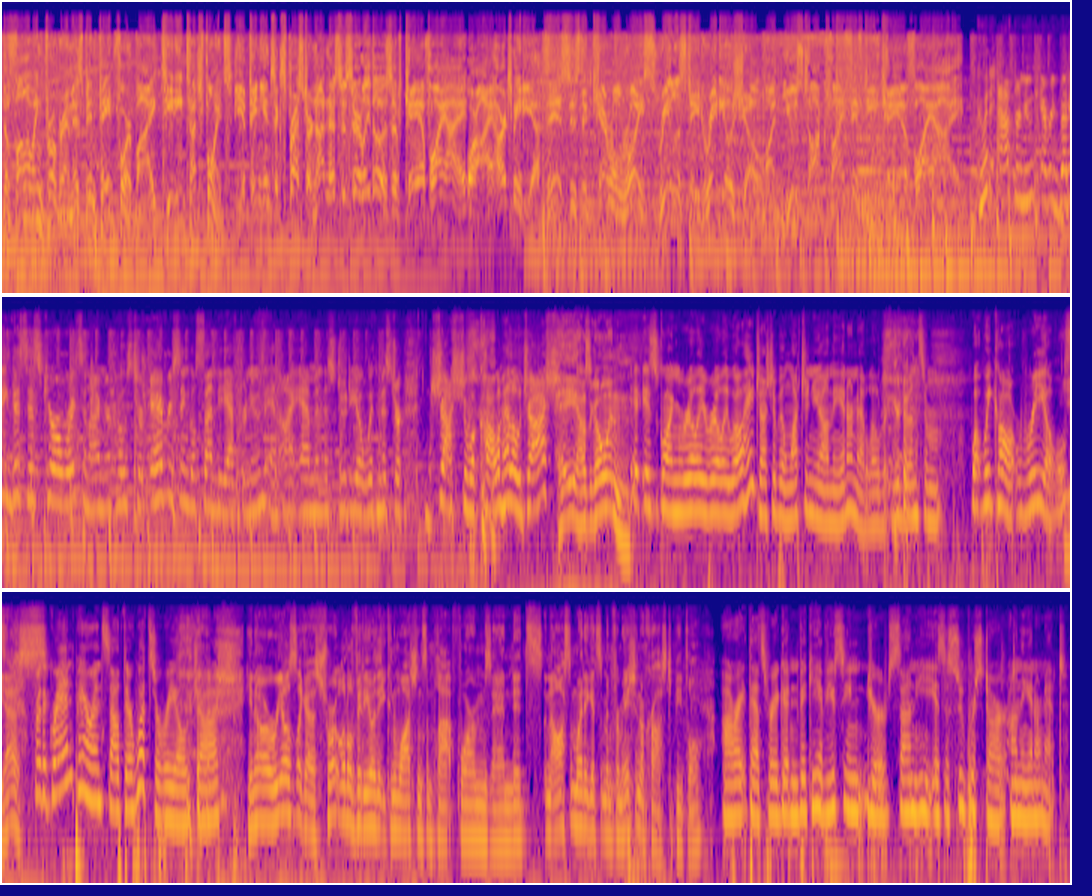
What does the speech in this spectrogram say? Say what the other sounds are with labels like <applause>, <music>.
The following program has been paid for by TD Touchpoints. The opinions expressed are not necessarily those of KFYI or iHeartMedia. This is the Carol Royce Real Estate Radio Show on News Talk 550 KFYI. Good afternoon, everybody. This is Carol Royce, and I'm your host here every single Sunday afternoon. And I am in the studio with Mr. Joshua Collum. Hello, Josh. <laughs> Hey, how's it going? It is going really, really well. Hey, Josh, I've been watching you on the internet a little bit. You're doing some what we call reels. Yes. For the grandparents out there, what's a reel, <laughs> Josh? You know, a reel is like a short little video that you can watch on some platforms, and it's an awesome way to get some information across to people. All right, that's very good. And Vicki, have you seen your son? He is a superstar on the internet.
